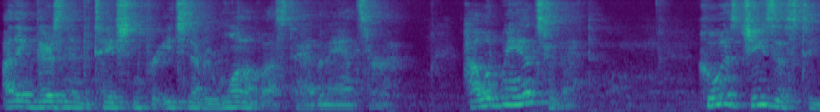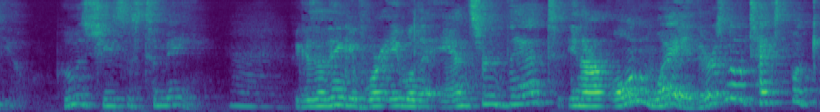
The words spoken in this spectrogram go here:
I think there's an invitation for each and every one of us to have an answer. How would we answer that? Who is Jesus to you? Who is Jesus to me? Because I think if we're able to answer that in our own way, there is no textbook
